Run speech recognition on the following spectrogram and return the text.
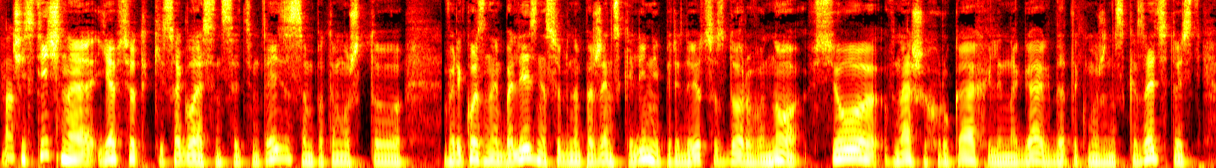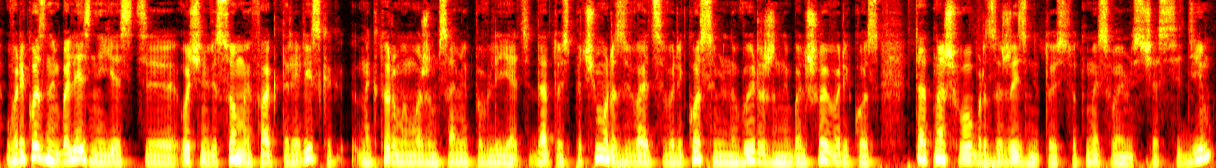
факт? Частично я все-таки согласен с этим тезисом, потому что Варикозная болезнь, особенно по женской линии, передается здорово, но все в наших руках или ногах, да, так можно сказать. То есть у варикозной болезни есть э, очень весомые факторы риска, на которые мы можем сами повлиять. Да? То есть почему развивается варикоз, именно выраженный большой варикоз, это от нашего образа жизни. То есть вот мы с вами сейчас сидим,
